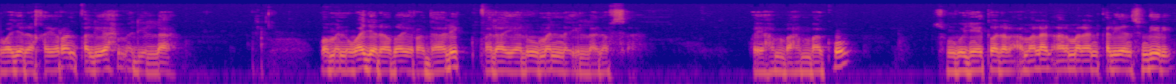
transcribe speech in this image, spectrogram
wajada khairan falyahmadillah. Wa man wajada ghaira dhalik fala yalumanna illa nafsa Wahai hamba-hambaku sungguhnya itu adalah amalan-amalan kalian sendiri.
